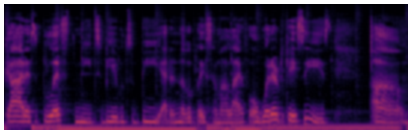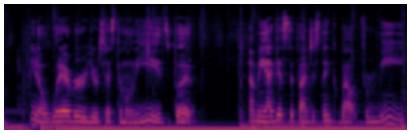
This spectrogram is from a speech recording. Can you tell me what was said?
God has blessed me to be able to be at another place in my life, or whatever the case is. Um, you know, whatever your testimony is. But I mean, I guess if I just think about for me,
